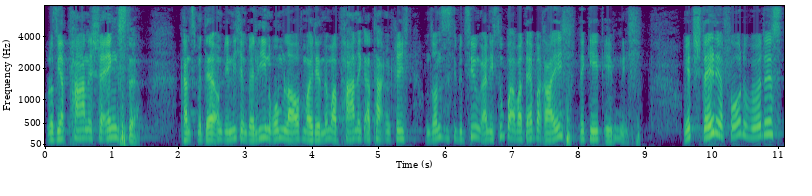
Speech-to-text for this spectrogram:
Oder sie hat panische Ängste. Kannst mit der irgendwie nicht in Berlin rumlaufen, weil die dann immer Panikattacken kriegt. Und sonst ist die Beziehung eigentlich super, aber der Bereich, der geht eben nicht. Und jetzt stell dir vor, du würdest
